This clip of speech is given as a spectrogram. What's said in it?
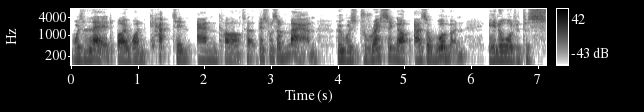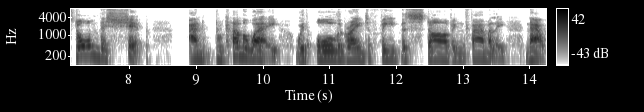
was led by one Captain Ann Carter. This was a man who was dressing up as a woman in order to storm this ship and come away with all the grain to feed the starving family. Now,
